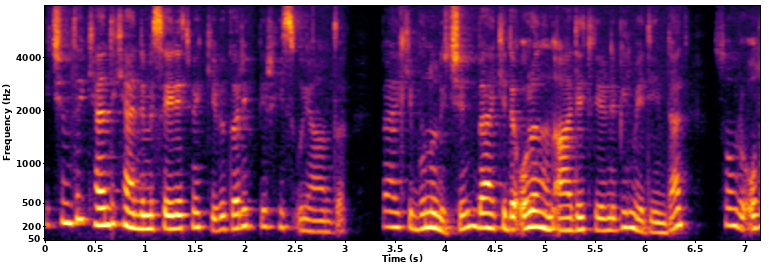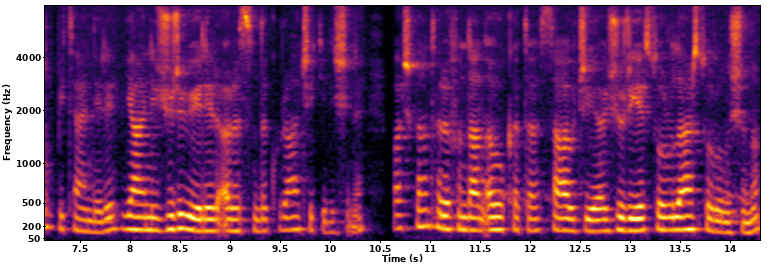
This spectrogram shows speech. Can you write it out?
İçimde kendi kendimi seyretmek gibi garip bir his uyandı. Belki bunun için, belki de oranın adetlerini bilmediğimden Sonra olup bitenleri yani jüri üyeleri arasında kura çekilişini, başkan tarafından avukata, savcıya, jüriye sorular soruluşunu,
